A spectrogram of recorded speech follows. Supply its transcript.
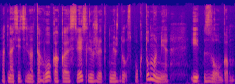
относительно того, какая связь лежит между спуктумами и зогом.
